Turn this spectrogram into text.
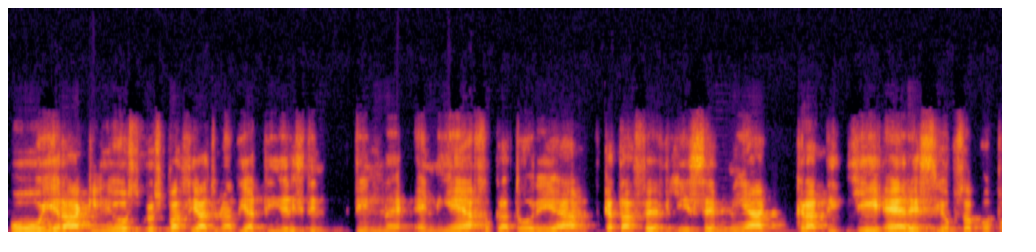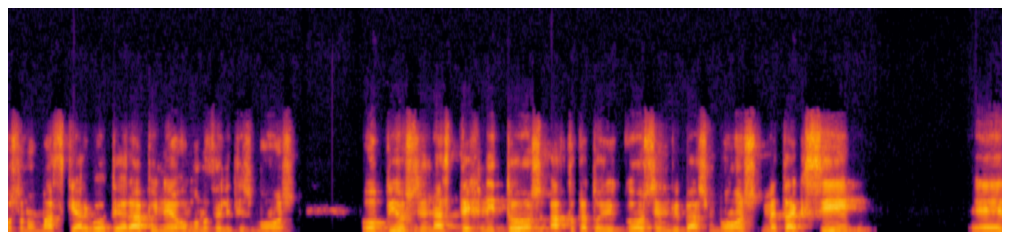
ο Ηράκλειος, στην προσπάθειά του να διατηρήσει την, την ενιαία αυτοκρατορία, καταφεύγει σε μια κρατική αίρεση, όπως, όπως ονομάστηκε αργότερα, που είναι ο μονοθελητισμός, ο οποίος είναι ένας τεχνητός αυτοκρατορικός συμβιβασμός μεταξύ ε,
